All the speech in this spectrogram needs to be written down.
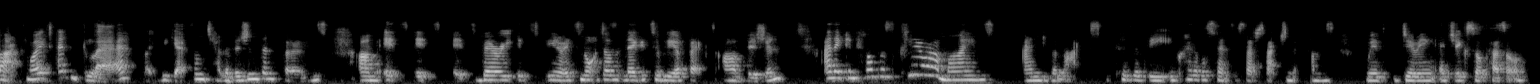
backlight and glare like we get from televisions and phones. Um, it's it's it's very it's you know it's not doesn't negatively affect our vision, and it can help us clear our minds and relax because of the incredible sense of satisfaction that comes with doing a jigsaw puzzle.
